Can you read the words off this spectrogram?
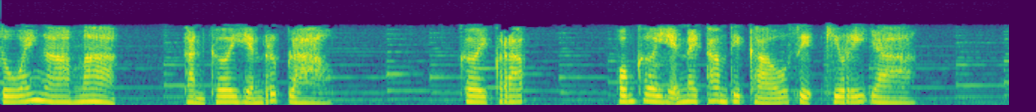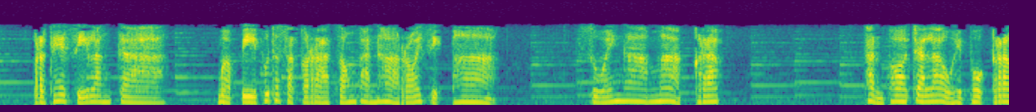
สวยงามมาก ท่านเคยเห็นหรือเปล่า เคยครับ ผมเคยเห็นในถ้ำที่เขาสิคิริยา ประเทศศรีลังกา เมื่อปีพุทธศักราช 2515 สวยงามมากครับ ท่านพอจะเล่าให้พวกเรา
